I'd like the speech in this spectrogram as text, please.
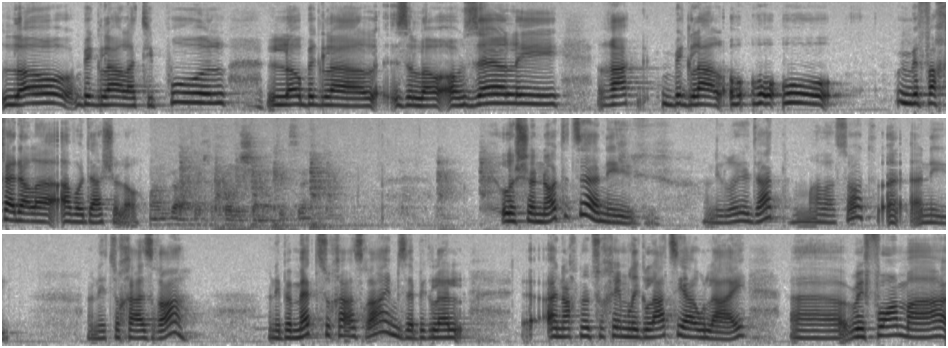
לא בגלל הטיפול, לא בגלל זה לא עוזר לי, רק בגלל, הוא, הוא, הוא מפחד על העבודה שלו. מה לדעת איך יכול לשנות את זה? לשנות את זה? אני, אני לא יודעת מה לעשות. אני, אני צריכה עזרה. אני באמת צריכה עזרה עם זה, בגלל אנחנו צריכים לגלציה אולי. Uh, רפורמה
